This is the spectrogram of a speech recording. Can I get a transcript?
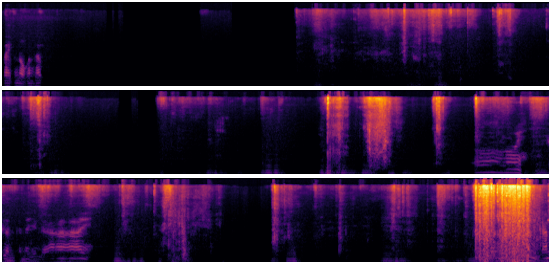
ไล่กันออกกันครับโอ้ยเกินกันได้ยังไงกัน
